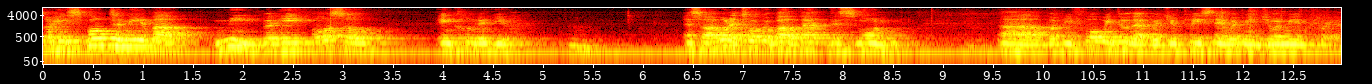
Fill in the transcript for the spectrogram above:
So He spoke to me about me, but He also included you. And so I want to talk about that this morning. Uh, but before we do that, would you please stand with me and join me in prayer?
